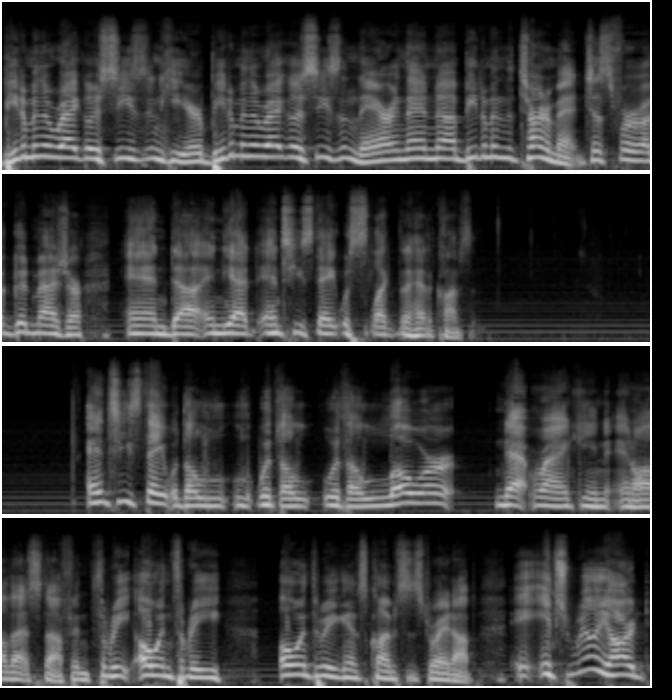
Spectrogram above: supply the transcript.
beat them in the regular season here, beat them in the regular season there, and then uh, beat them in the tournament just for a good measure. And uh, and yet NC State was selected ahead of Clemson. NC State with a with a with a lower net ranking and all that stuff, and three zero and three. 0 and 3 against Clemson straight up. It's really hard.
